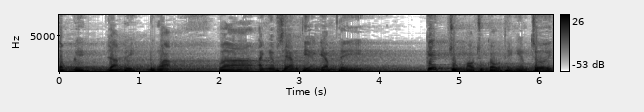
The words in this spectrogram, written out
tổng đề, dàn đề, đúng không ạ? Và anh em xem thì anh em thấy kết trùng máu trùng cầu thì anh em chơi.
